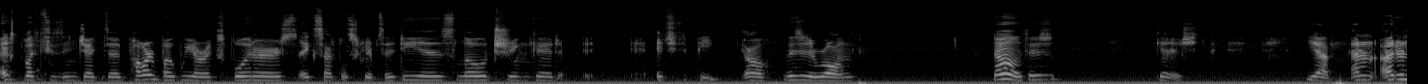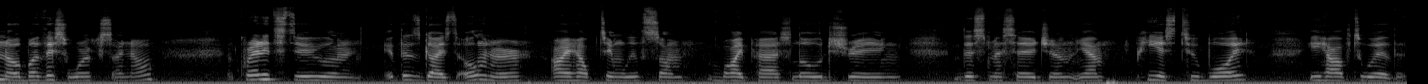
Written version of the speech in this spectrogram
exploit is injected, powered by We Are Exploiters, example scripts ideas, load, trinket, HTTP. Oh, this is wrong. No, there's get HTTP. Yeah, I don't, I don't know, but this works. I know. Credits to um, this guy's owner. I helped him with some bypass, load string, this message, and yeah, PS2 boy. He helped with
